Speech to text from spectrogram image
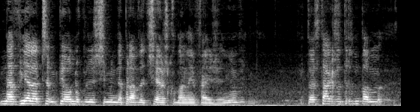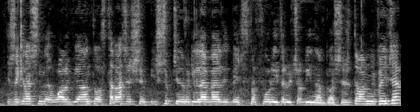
na wiele czempionów będziecie mieli naprawdę ciężko na mówię- To jest tak, że trendom, jeżeli gracie na 1v1, to staracie się bić szybciej drugi level i mieć 100 furii i zrobić olina w goście. Jeżeli to wam nie wyjdzie,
